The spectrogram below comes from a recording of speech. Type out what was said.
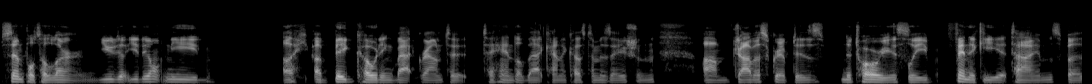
simple to learn. You you don't need a, a big coding background to to handle that kind of customization. Um, JavaScript is notoriously finicky at times, but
